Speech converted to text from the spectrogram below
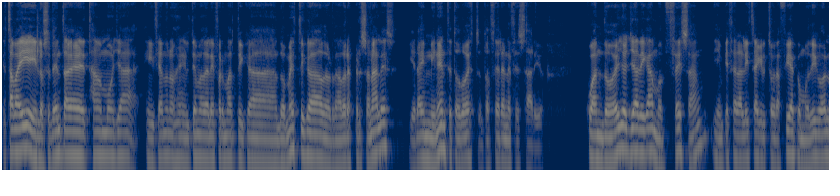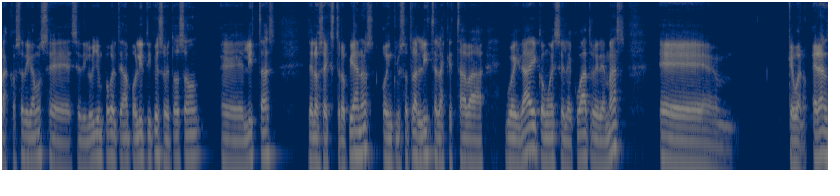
estaba ahí y en los 70 estábamos ya iniciándonos en el tema de la informática doméstica, de ordenadores personales, y era inminente todo esto, entonces era necesario. Cuando ellos ya, digamos, cesan y empieza la lista de criptografía, como digo, las cosas, digamos, se, diluye un poco el tema político y sobre todo son eh, listas de los extropianos o incluso otras listas en las que estaba Weidai, como SL4 y demás. Eh, que bueno, eran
